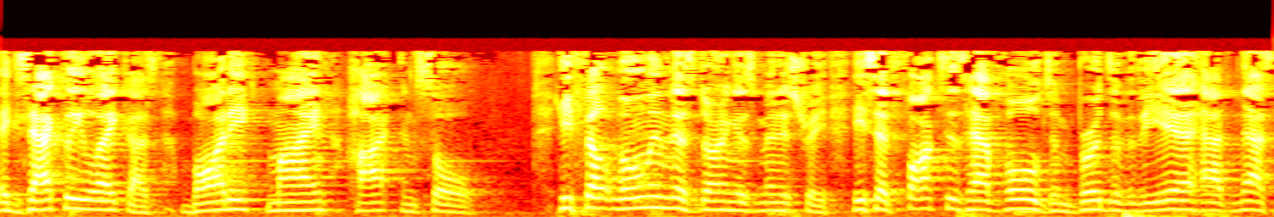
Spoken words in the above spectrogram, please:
exactly like us, body, mind, heart, and soul. He felt loneliness during his ministry. He said, foxes have holes and birds of the air have nests,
